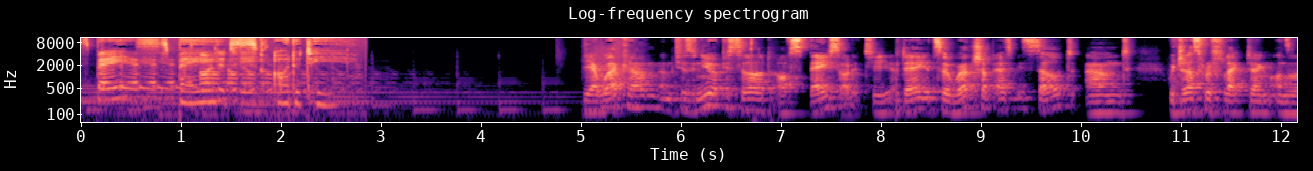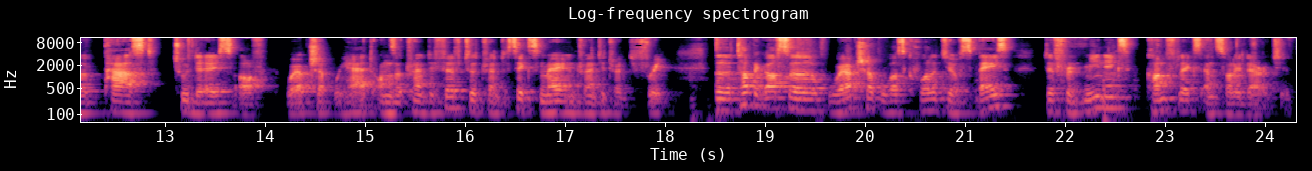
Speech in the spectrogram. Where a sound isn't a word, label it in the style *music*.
Space, Space Oddity. Oddity. Yeah, welcome um, to the new episode of Space Oddity. Today it's a workshop as we episode and we're just reflecting on the past two days of workshop we had on the 25th to 26th May in 2023. The topic of the workshop was quality of space, different meanings, conflicts and solidarity.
